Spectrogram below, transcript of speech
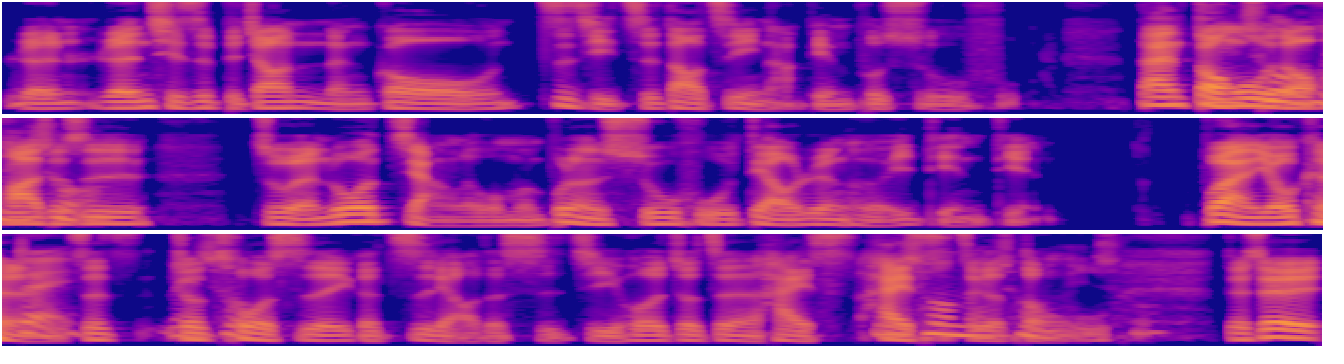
人人其实比较能够自己知道自己哪边不舒服，但动物的话就是主人如果讲了，我们不能疏忽掉任何一点点。不然有可能对这就错失了一个治疗的时机，或者就真的害死害死这个动物。对，所以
